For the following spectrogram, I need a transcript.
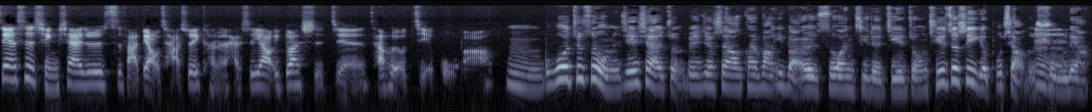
这件事情现在就是司法调查，所以可能还是要一段时间才会有结果吧。嗯，不过就是我们接下来准备就是要开放一百二十四万剂的接种，其实这是一个不小的数量。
